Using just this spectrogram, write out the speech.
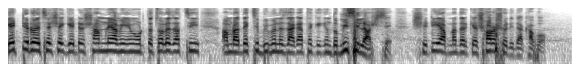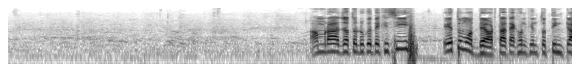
গেটটি রয়েছে, সেই গেটের সামনে আমি এই মুহূর্তে চলে যাচ্ছি। আমরা দেখছি বিভিন্ন জায়গা থেকে কিন্তু মিছিল আসছে। সেটি আপনাদেরকে সরাসরি দেখাবো। আমরা যতটুকু দেখেছি এতমধ্যে অর্থাৎ এখন কিন্তু তিনটা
